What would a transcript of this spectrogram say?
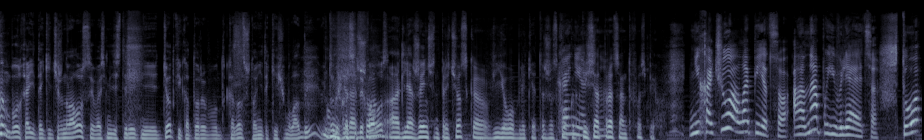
будут ходить такие черноволосые 80-летние тетки, которые будут казаться, что они такие еще молодые. Ну, хорошо. А для женщин прическа в ее облике это же сколько? Конечно. 50% успеха. Не хочу аллопецию, а она появляется. Что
